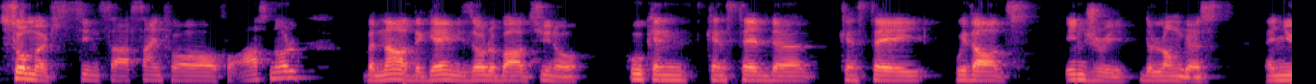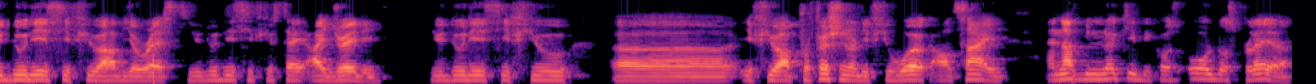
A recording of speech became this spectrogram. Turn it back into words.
so much since I signed for for Arsenal. But now the game is all about you know who can can stay the can stay without injury the longest. And you do this if you have your rest. You do this if you stay hydrated. You do this if you uh, if you are professional, if you work outside. And I've been lucky because all those players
